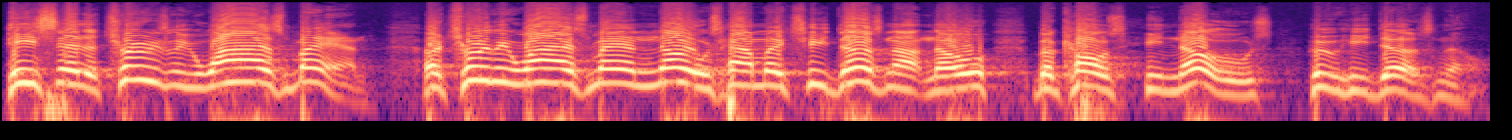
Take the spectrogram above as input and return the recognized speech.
He said, A truly wise man, a truly wise man knows how much he does not know because he knows who he does know.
